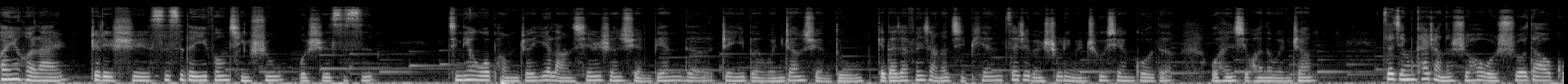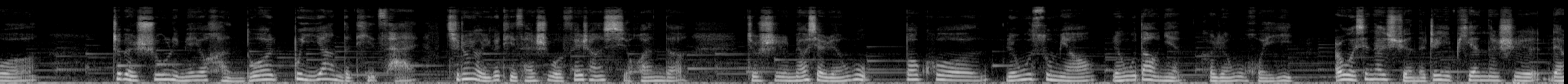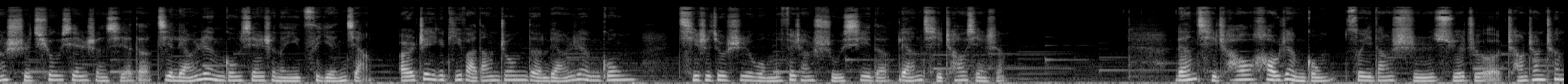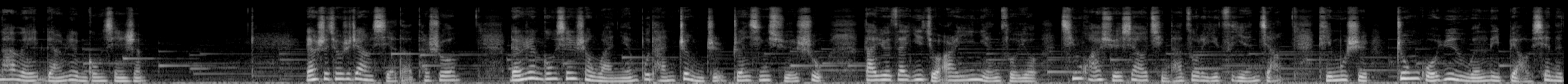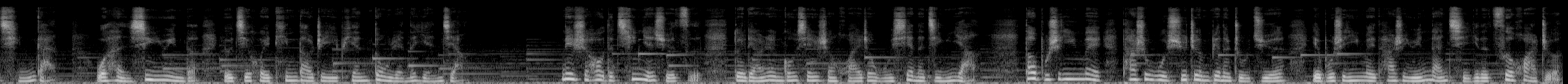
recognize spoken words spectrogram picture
欢迎回来，这里是思思的一封情书，我是思思。今天我捧着叶朗先生选编的这一本文章选读，给大家分享了几篇在这本书里面出现过的我很喜欢的文章。在节目开场的时候，我说到过，这本书里面有很多不一样的题材，其中有一个题材是我非常喜欢的，就是描写人物，包括人物素描、人物悼念和人物回忆。而我现在选的这一篇呢，是梁实秋先生写的，即梁任公先生的一次演讲。而这一个提法当中的梁任公，其实就是我们非常熟悉的梁启超先生。梁启超号任公，所以当时学者常常称他为梁任公先生。梁实秋是这样写的，他说：“梁任公先生晚年不谈政治，专心学术。大约在一九二一年左右，清华学校请他做了一次演讲，题目是《中国韵文里表现的情感》。我很幸运的有机会听到这一篇动人的演讲。那时候的青年学子对梁任公先生怀着无限的敬仰，倒不是因为他是戊戌政变的主角，也不是因为他是云南起义的策划者。”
